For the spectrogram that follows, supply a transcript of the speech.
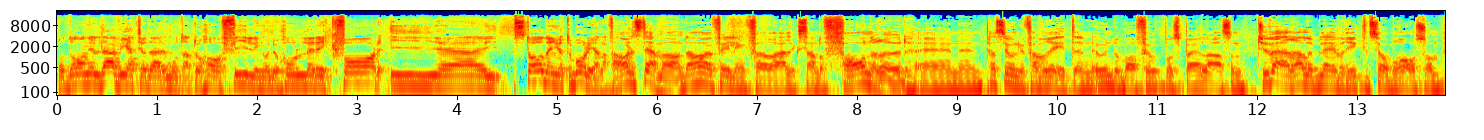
Och Daniel, där vet jag däremot att du har feeling och du håller dig kvar i eh, staden Göteborg i alla fall. Ja, det stämmer. Där har jag feeling för Alexander Farnerud. En, en personlig favorit, en underbar fotbollsspelare som tyvärr aldrig blev riktigt så bra som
